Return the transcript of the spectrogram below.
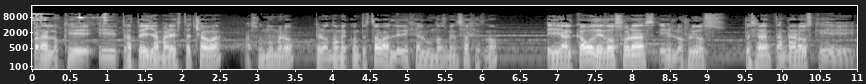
Para lo que eh, traté de llamar a esta chava, a su número, pero no me contestaba, le dejé algunos mensajes, ¿no? Eh, al cabo de dos horas, eh, los ruidos pues eran tan raros que...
